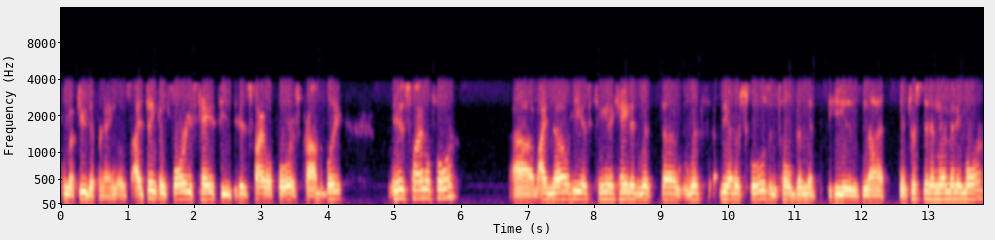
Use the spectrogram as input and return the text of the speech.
from a few different angles. I think in Flory's case, he, his final four is probably his final four. Um, I know he has communicated with uh, with the other schools and told them that he is not interested in them anymore.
